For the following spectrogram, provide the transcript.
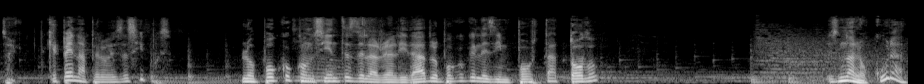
O sea, qué pena, pero es así, pues. Lo poco conscientes de la realidad, lo poco que les importa todo. Es una locura.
